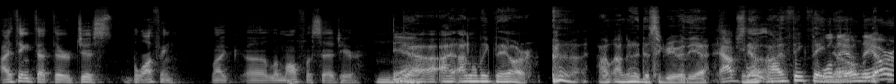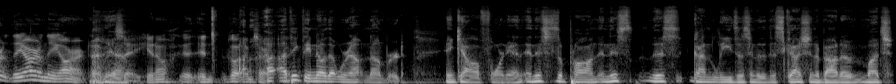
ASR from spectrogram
I think that they're just bluffing, like uh, LaMalfa said here. yeah, I, I don't think they are. I'm, I'm going to disagree with you. Absolutely. You know, I think they well, know. they, they that- are, they are, and they aren't. I would Yeah. say, you know. It, it- go, I'm sorry. I, I think they know that we're outnumbered in California, and this is a problem. And this this kind of leads us into the discussion about a much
